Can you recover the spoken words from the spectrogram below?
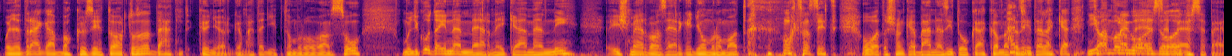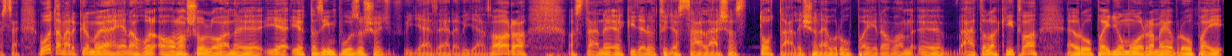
vagy a drágábbak közé tartozott, de hát könyörgöm, hát Egyiptomról van szó. Mondjuk oda én nem mernék elmenni, ismerve az erge gyomromat, ott azért óvatosan kell bánni az itókákkal, meg hát, az ételekkel. Nyilvánvalóan persze, persze, persze. Voltam már különben olyan helyen, ahol, ahol hasonlóan jött az impulzus, hogy vigyázz erre, vigyázz arra, aztán kiderült, hogy a szállás az totálisan európaira van átalakítva, európai gyomorra, meg európai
